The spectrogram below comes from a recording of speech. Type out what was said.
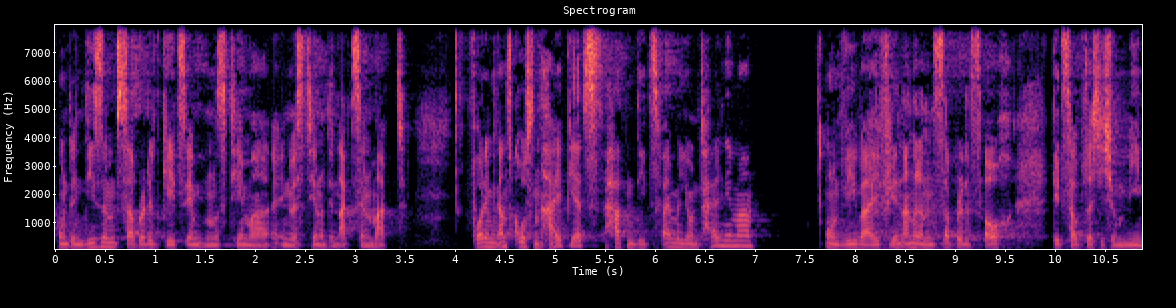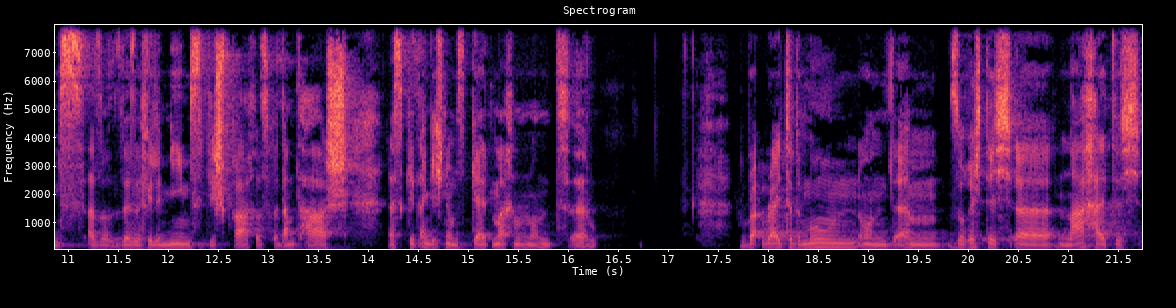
Und in diesem Subreddit geht es eben um das Thema Investieren und den Aktienmarkt. Vor dem ganz großen Hype jetzt hatten die zwei Millionen Teilnehmer. Und wie bei vielen anderen Subreddits auch, geht es hauptsächlich um Memes. Also sehr, sehr viele Memes. Die Sprache ist verdammt harsh. Es geht eigentlich nur ums Geld machen und äh, Right to the Moon und ähm, so richtig äh, nachhaltig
